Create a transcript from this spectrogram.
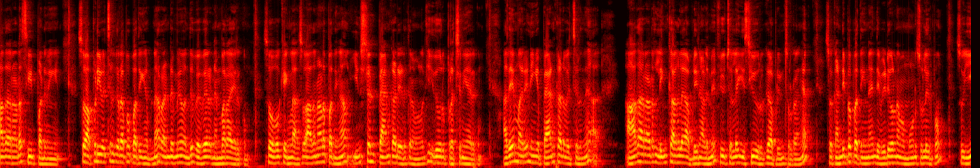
ஆதாரோட சீட் பண்ணுவீங்க. ஸோ அப்படி வச்சுருக்கிறப்ப பார்த்தீங்க அப்படின்னா ரெண்டுமே வந்து வெவ்வேறு நம்பராக இருக்கும். ஸோ ஓகேங்களா ஸோ அதனால் பார்த்தீங்கன்னா இன்ஸ்டன்ட் பேன் கார்டு எடுக்கிறவங்களுக்கு இது ஒரு பிரச்சனையாக இருக்கும். அதே மாதிரி நீங்கள் பேன் கார்டு வச்சுருந்து ஆதாரோட லிங்க் ஆகலை அப்படின்னாலுமே ஃப்யூச்சரில் இஷ்யூ இருக்குது அப்படின்னு சொல்கிறாங்க ஸோ கண்டிப்பாக பார்த்தீங்கன்னா இந்த வீடியோவில் நம்ம மூணு சொல்லியிருப்போம். ஸோ இ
